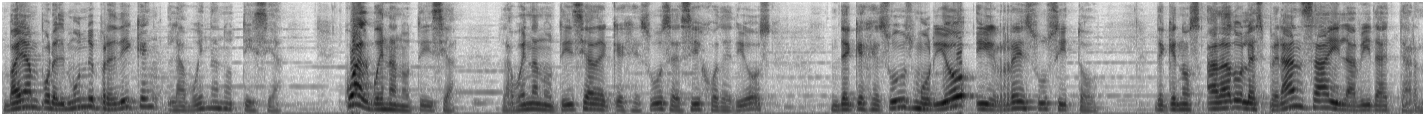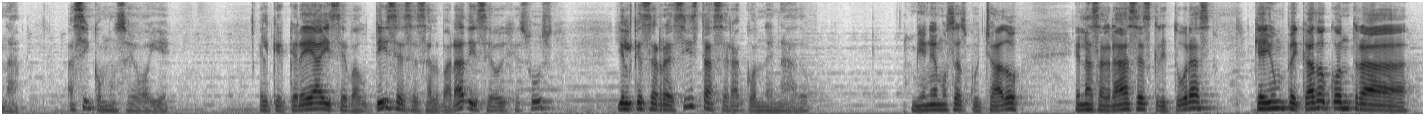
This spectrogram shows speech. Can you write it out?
Vayan por el mundo y prediquen la buena noticia. ¿Cuál buena noticia? La buena noticia de que Jesús es Hijo de Dios, de que Jesús murió y resucitó, de que nos ha dado la esperanza y la vida eterna, así como se oye. El que crea y se bautice se salvará, dice hoy Jesús y el que se resista será condenado. Bien hemos escuchado en las Sagradas Escrituras que hay un pecado contra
